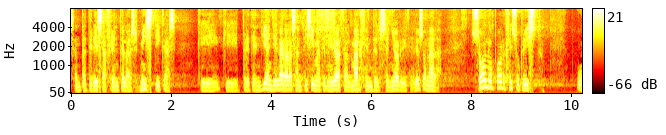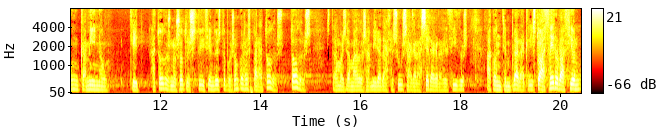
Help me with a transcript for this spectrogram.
Santa Teresa frente a las místicas que, pretendían llegar a la Santísima Trinidad al margen del Señor, dice, de eso nada, solo por Jesucristo, un camino que a todos nosotros, estoy diciendo esto, pues son cosas para todos, todos estamos llamados a mirar a Jesús, a ser agradecidos, a contemplar a Cristo, a hacer oración,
